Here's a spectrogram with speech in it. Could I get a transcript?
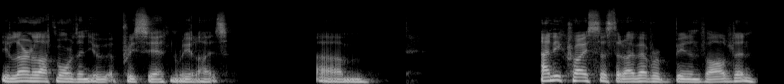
you learn a lot more than you appreciate and realize. Um, any crisis that I've ever been involved in,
